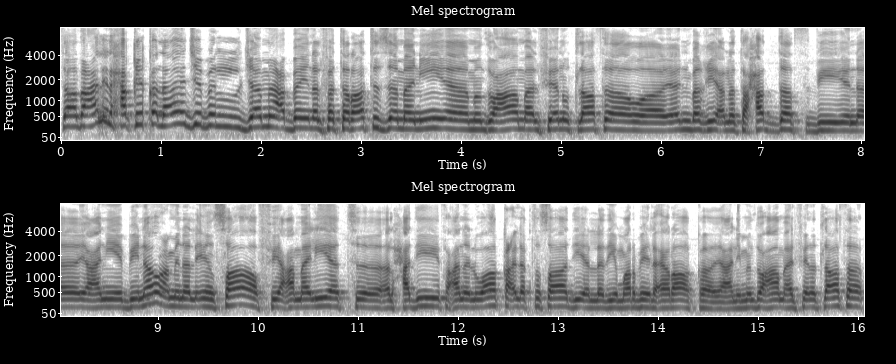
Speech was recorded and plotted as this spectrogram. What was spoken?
أستاذ علي الحقيقة لا يجب الجمع بين الفترات الزمنية منذ عام 2003 وينبغي أن نتحدث يعني بنوع من الإنصاف في عملية الحديث عن الواقع الاقتصادي الذي مر به العراق. يعني منذ عام 2003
